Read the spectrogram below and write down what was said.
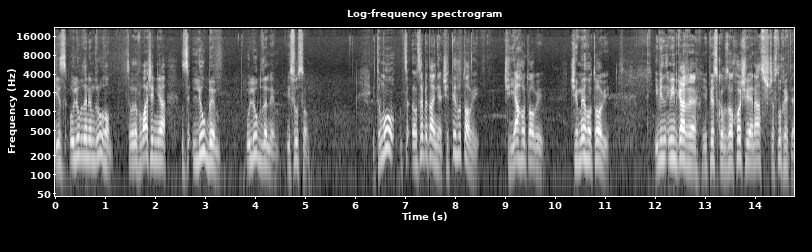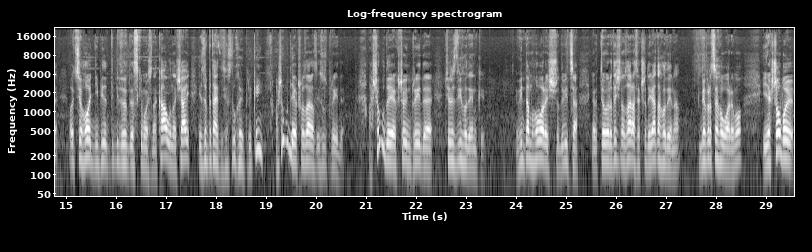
із улюбленим другом, це буде побачення з любим, улюбленим Ісусом. І тому це, оце питання, чи ти готовий, чи я готовий, чи ми готові. І він, він каже, єпископ заохочує нас, що слухайте, от сьогодні підете, підете з кимось на каву, на чай і запитайтеся, слухай, прикинь, а що буде, якщо зараз Ісус прийде? А що буде, якщо Він прийде через дві годинки? Він там говорить, що дивіться, як теоретично зараз, якщо 9 година, ми про це говоримо. І якщо би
